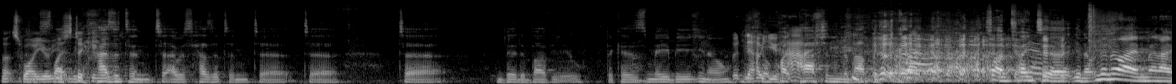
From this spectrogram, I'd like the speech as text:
That's why I'm you're, you're slightly sticking. hesitant. I was hesitant to to to bid above you because maybe you know But you now feel you quite have. passionate about this. show. so I'm trying to you know no no I'm and I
